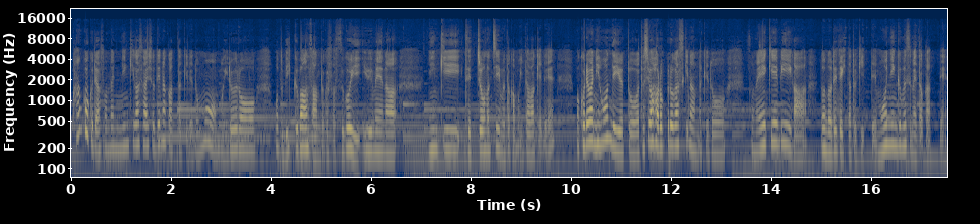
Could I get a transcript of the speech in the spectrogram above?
韓国ではそんなに人気が最初出なかったけれどもいろいろもっとビッグバンさんとかさすごい有名な人気絶頂のチームとかもいたわけで、まあ、これは日本で言うと私はハロプロが好きなんだけどその AKB がどんどん出てきた時ってモーニング娘。とかって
